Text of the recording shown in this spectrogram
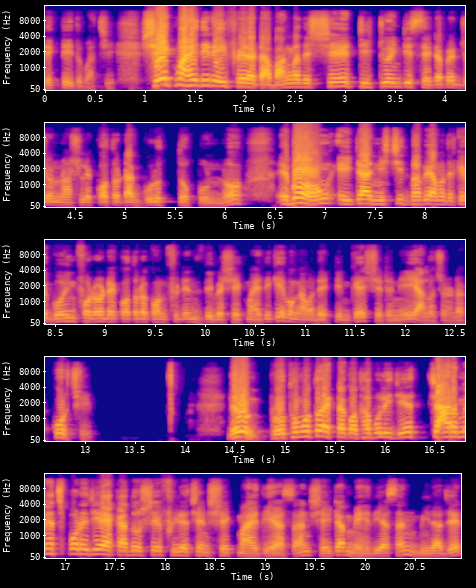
দেখতেই তো পাচ্ছি। শেখ মাহিদির এই ফেরাটা বাংলাদেশে টি টোয়েন্টি সেট জন্য আসলে কতটা গুরুত্বপূর্ণ এবং এইটা নিশ্চিতভাবে আমাদেরকে গোয়িং ফরওয়ার্ডে কতটা কনফিডেন্স দেবে শেখ মাহিদিকে এবং আমাদের টিমকে সেটা নিয়েই আলোচনাটা করছি। দেখুন, প্রথমত একটা কথা বলি যে চার ম্যাচ পরে যে একাদশে ফিরেছেন শেখ মাহেদি হাসান সেইটা মেহেদি হাসান মিরাজের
